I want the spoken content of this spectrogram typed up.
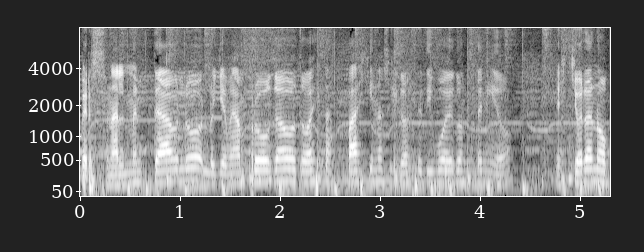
personalmente hablo, lo que me han provocado todas estas páginas y todo este tipo de contenido es que ahora no,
